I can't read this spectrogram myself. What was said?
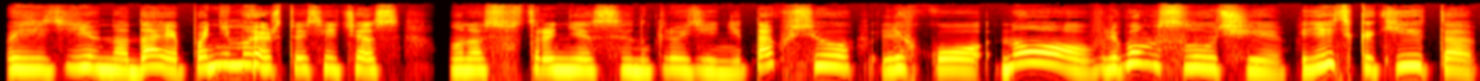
позитивна. Да, я понимаю, что сейчас у нас в стране с инклюзией не так все легко, но в любом случае есть какие-то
